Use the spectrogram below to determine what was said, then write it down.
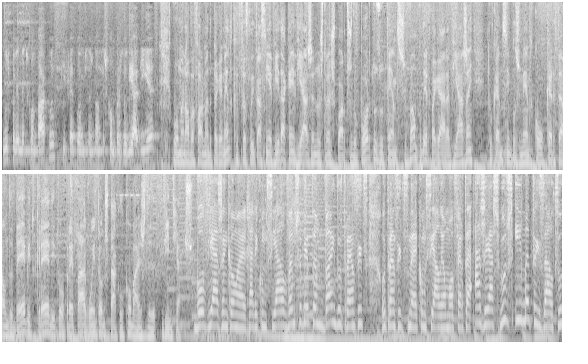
nos pagamentos contactless, que efetuamos nas nossas compras do dia a dia Uma nova forma de pagamento que facilita assim a vida a quem viaja nos transportes do Porto. Os utentes vão poder pagar a viagem tocando simplesmente com o cartão de débito, crédito ou pré-pago ou então de espetáculo com mais de 20 anos. Boa viagem com a Rádio Comercial. Vamos saber também do trânsito. O trânsito na comercial é uma oferta AGA Seguros e Matriz Auto,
